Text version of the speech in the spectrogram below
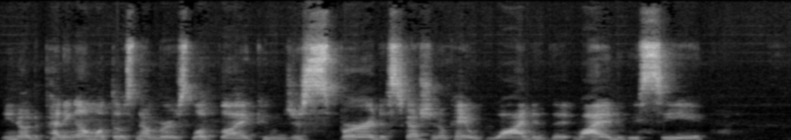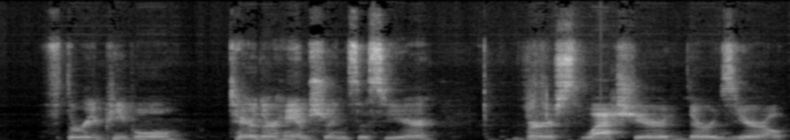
you know, depending on what those numbers look like, can just spur a discussion. Okay, why did the, why did we see three people tear their hamstrings this year versus last year there was zero.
